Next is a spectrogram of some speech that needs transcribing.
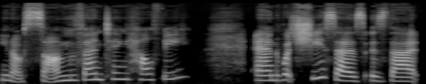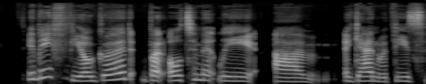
you know, some venting healthy? And what she says is that it may feel good, but ultimately, um, again, with these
